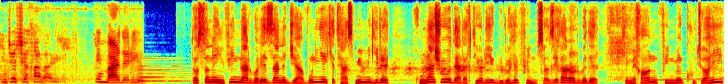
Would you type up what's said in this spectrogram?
اینجا چه خبریه؟ این برداریه داستان این فیلم درباره زن جوونیه که تصمیم می‌گیره خونش رو در اختیار یه گروه فیلمسازی قرار بده که می‌خوان فیلم کوتاهی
